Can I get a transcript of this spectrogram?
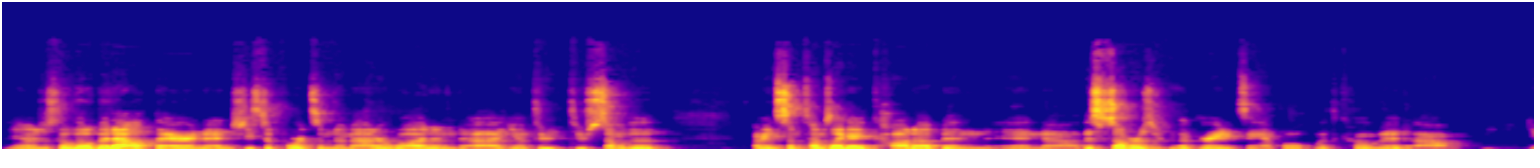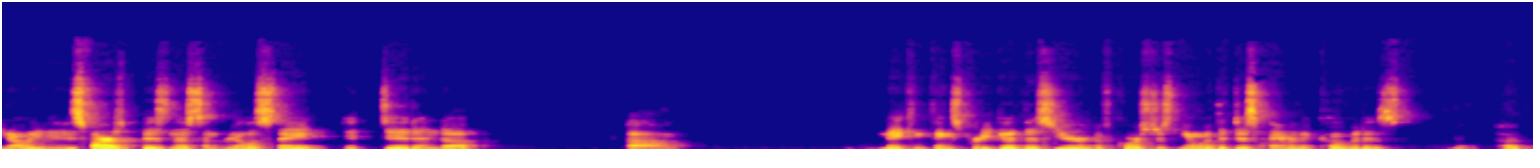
you know, just a little bit out there and, and she supports them no matter what. And, uh, you know, through, through some of the, I mean, sometimes I get caught up in, in, uh, this summer is a great example with COVID. Um, you know, as far as business and real estate, it did end up, um, making things pretty good this year. Of course, just, you know, with the disclaimer that COVID is an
